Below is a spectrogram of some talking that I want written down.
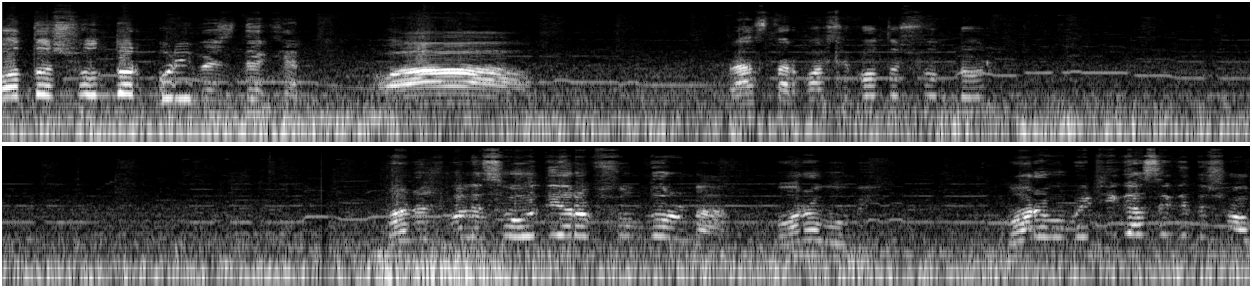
কত সুন্দর পরিবেশ দেখেন। রাস্তার পাশে কত সুন্দর। মানুষ বলে সৌদি আরব সুন্দর না, মরুভূমি। মরুভূমি ঠিক আছে, কিন্তু সব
